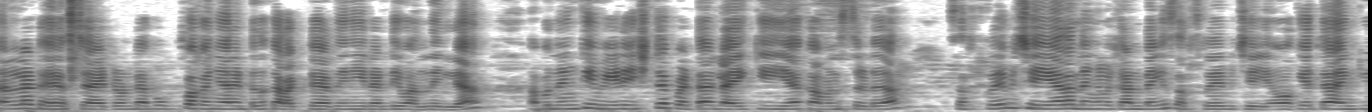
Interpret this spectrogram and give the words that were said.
നല്ല ടേസ്റ്റ് ആയിട്ടുണ്ട്. അപ്പോൾ ഉപ്പൊക്കെ ഞാൻ ഇട്ടത് കറക്റ്റായിരുന്നു ഇനി ഇടേണ്ടി വന്നില്ല. അപ്പോൾ നിങ്ങൾക്ക് ഈ വീഡിയോ ഇഷ്ടപ്പെട്ടാൽ ലൈക്ക് ചെയ്യുക കമൻസ് ഇടുക. സബ്സ്ക്രൈബ് ചെയ്യാതെ നിങ്ങൾ കണ്ടെങ്കിൽ സബ്സ്ക്രൈബ് ചെയ്യുക ഓക്കെ താങ്ക്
